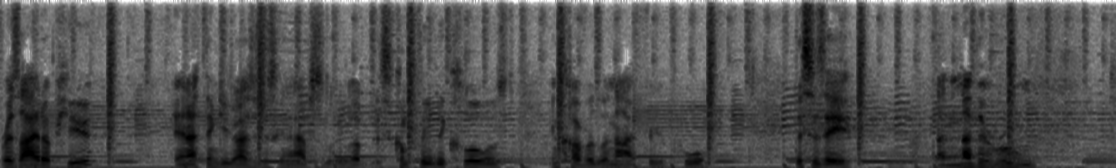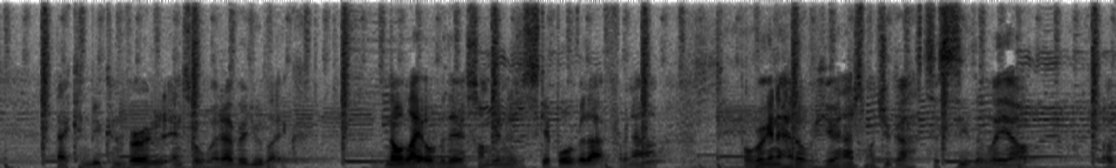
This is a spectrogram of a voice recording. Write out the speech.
reside up here. And I think you guys are just gonna absolutely love this. Completely closed and covered lanai for your pool. This is a another room that can be converted into whatever you like. No light over there, so I'm gonna just skip over that for now. But we're gonna head over here and I just want you guys to see the layout of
